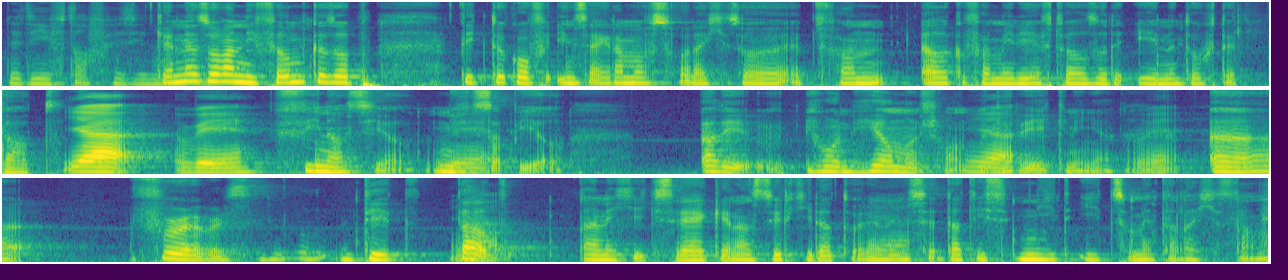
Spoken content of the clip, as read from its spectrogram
dit heeft afgezien. Ken je zo van die filmpjes op TikTok of Instagram of zo, dat je zo hebt van elke familie heeft wel zo de ene dochter dat. Ja, wij. Financieel, niet stabiel. Allee, gewoon heel nonchalant met Ja. de rekeningen. Eh, forever single, dit, Ja. dat. Dan leg ik schrijken en dan stuur je dat door. En Ja. mensen, dat is niet iets om met te lachen staan.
